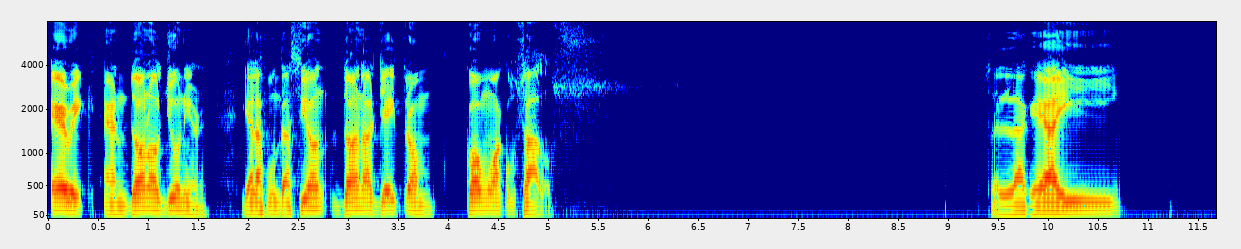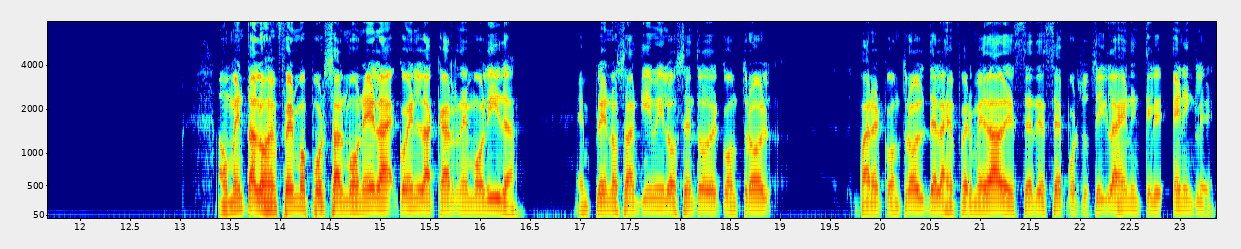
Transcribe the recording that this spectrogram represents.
Eric y Donald Jr., y a la fundación Donald J. Trump como acusados. Esa es la que hay. Aumenta los enfermos por salmonela en la carne molida. En pleno San los centros de control para el control de las enfermedades, CDC por sus siglas en inglés, en inglés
